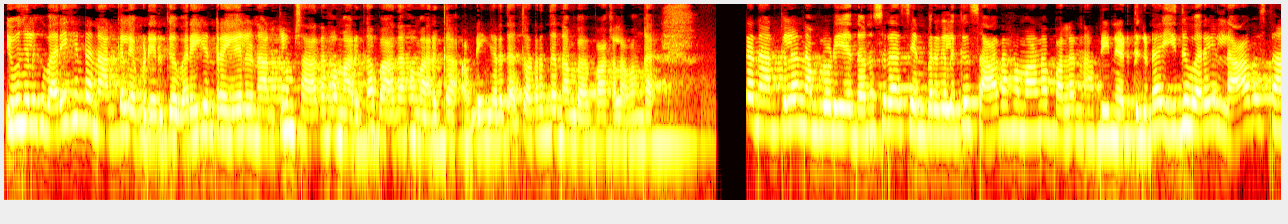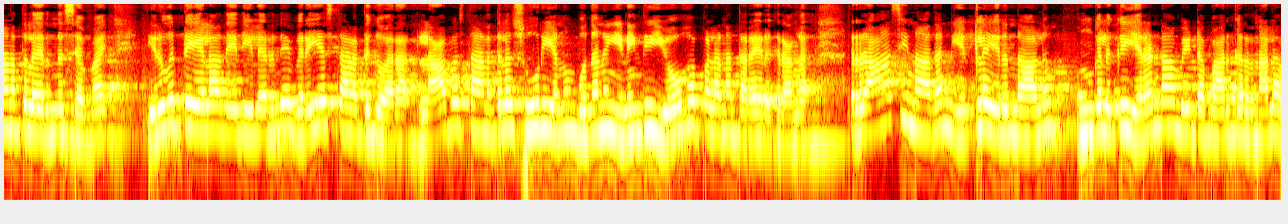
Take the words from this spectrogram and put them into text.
இவங்களுக்கு வருகின்ற நாட்கள் எப்படி இருக்குது வருகின்ற ஏழு நாட்களும் சாதகமாக இருக்கா? பாதகமாக இருக்கா? அப்படிங்கிறத தொடர்ந்து நம்ம பார்க்கலாம். வாங்க. நாட்களில் நம்மளுடைய தனுசு ராசி என்பர்களுக்கு சாதகமான பலன் அப்படின்னு எடுத்துக்கிட்டால் இதுவரை லாபஸ்தானத்தில் இருந்த செவ்வாய் இருபத்தி ஏழாம் தேதியிலிருந்தே விரயஸ்தானத்துக்கு வரார். லாபஸ்தானத்தில் சூரியனும் புதனும் இணைந்து யோக பலனை தர இருக்கிறாங்க. ராசிநாதன் எட்டில் இருந்தாலும் உங்களுக்கு இரண்டாம் வீட்டை பார்க்கறதுனால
